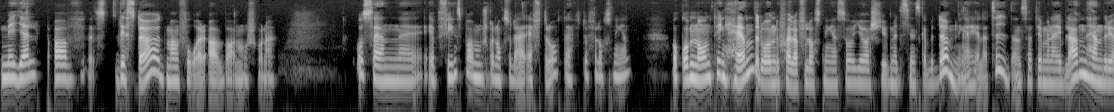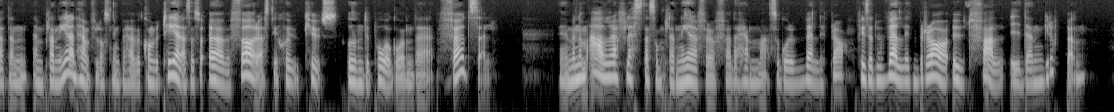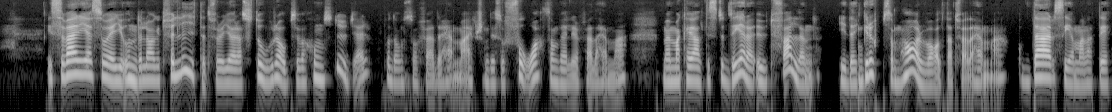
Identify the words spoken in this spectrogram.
med hjälp av det stöd man får av barnmorskorna. Och sen eh, finns barnmorskorna också där efteråt, efter förlossningen. Och om någonting händer då under själva förlossningen så görs ju medicinska bedömningar hela tiden. Så att jag menar, ibland händer det att en, en planerad hemförlossning behöver konverteras, alltså överföras till sjukhus under pågående födsel. Eh, men de allra flesta som planerar för att föda hemma så går det väldigt bra. Det finns ett väldigt bra utfall i den gruppen. I Sverige så är ju underlaget för litet för att göra stora observationsstudier på de som föder hemma, eftersom det är så få som väljer att föda hemma. Men man kan ju alltid studera utfallen i den grupp som har valt att föda hemma. Och där ser man att det,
